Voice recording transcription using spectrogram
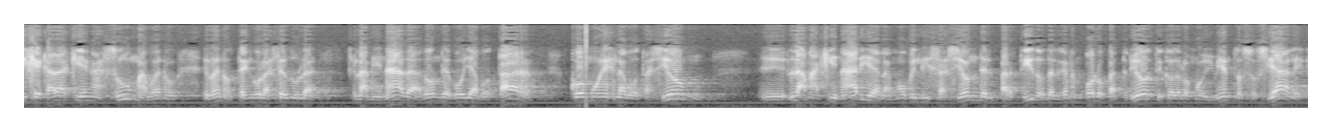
y que cada quien asuma, bueno, eh, bueno, tengo la cédula laminada, dónde voy a votar, cómo es la votación, eh, la maquinaria, la movilización del partido, del gran polo patriótico, de los movimientos sociales,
